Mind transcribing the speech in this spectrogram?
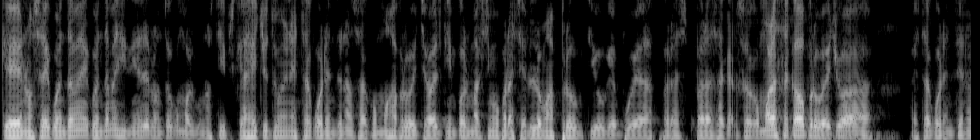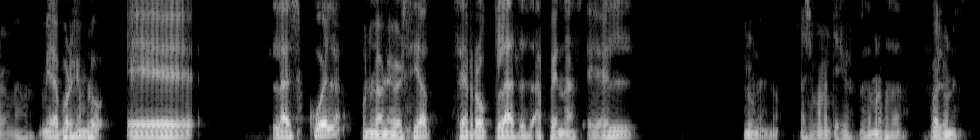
Que no sé, cuéntame, cuéntame si tienes de pronto como algunos tips que has hecho tú en esta cuarentena. O sea, cómo has aprovechado el tiempo al máximo para ser lo más productivo que puedas, para, para sacar. O sea, cómo le has sacado provecho a, a esta cuarentena a lo mejor. mira, por ejemplo, eh, la escuela, bueno, la universidad cerró clases apenas el lunes, ¿no? La semana anterior. La semana pasada, fue el lunes.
